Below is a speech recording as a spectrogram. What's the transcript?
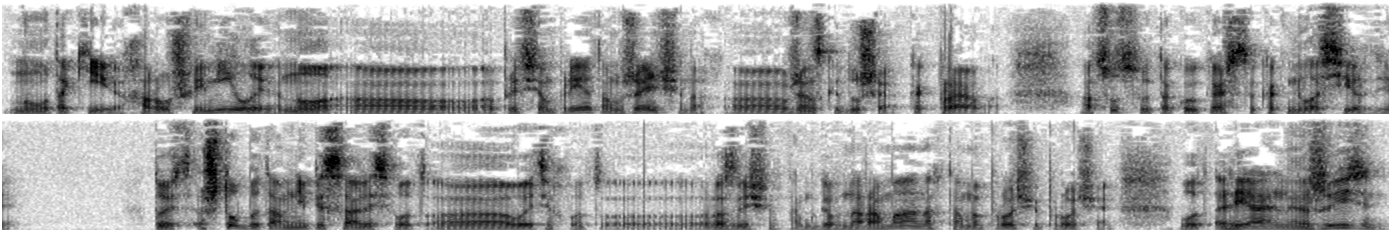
ну, такие хорошие, милые, но э, при всем при этом в женщинах, э, в женской душе, как правило, отсутствует такое качество, как милосердие. То есть, что бы там ни писались вот э, в этих вот э, различных там говнороманах там и прочее, прочее, вот реальная жизнь,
